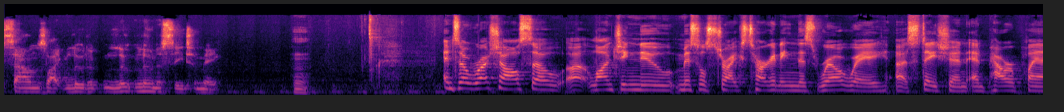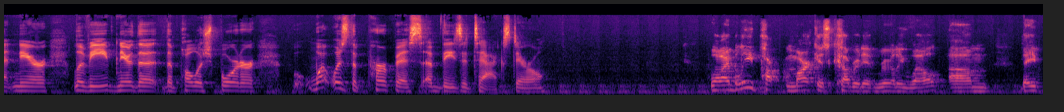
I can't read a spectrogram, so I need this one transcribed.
sounds like lunacy to me. Hmm. And so Russia also uh, launching new missile strikes targeting this railway uh, station and power plant near Lviv, near the, the Polish border. What was the purpose of these attacks, Darrell? Well, I believe Mark has covered it really well. Um, they've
